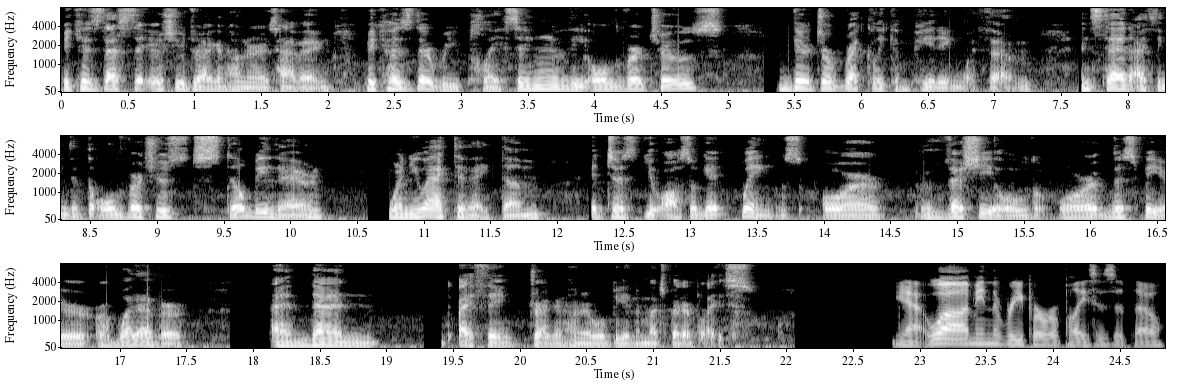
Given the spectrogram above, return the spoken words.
because that's the issue Dragon Hunter is having. Because they're replacing the old virtues, they're directly competing with them. Instead, I think that the old virtues still be there when you activate them. It just you also get wings or the shield or the spear or whatever. And then I think Dragon Hunter will be in a much better place. Yeah. Well, I mean the Reaper replaces it though.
